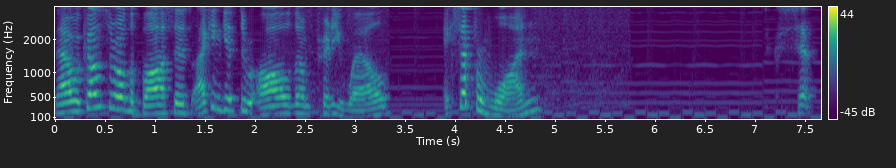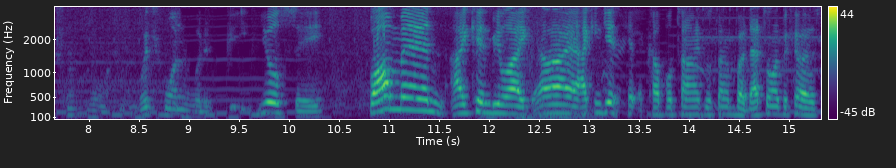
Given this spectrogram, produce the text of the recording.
Now, when it comes to all the bosses, I can get through all of them pretty well. Except for one. Except for one. Which one would it be? You'll see. Bomb Man, I can be like, uh, I can get hit a couple times with him, but that's only because,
